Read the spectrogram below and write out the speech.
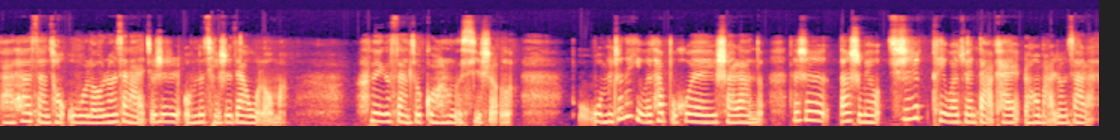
把她的伞从五楼扔下来，就是我们的寝室在五楼嘛，那个伞就光荣的牺牲了。我们真的以为它不会摔烂的，但是当时没有，其实可以完全打开，然后把它扔下来，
